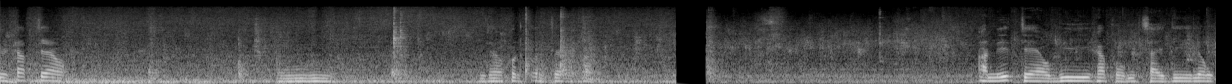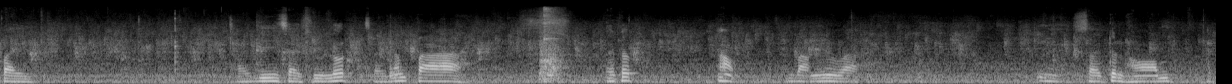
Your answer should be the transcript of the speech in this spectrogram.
นี่ครับแจ่วอืมเดี๋ยวคนๆแจ่วครับ อันนี้แจวบีครับผมใส่ดีลงไป ใส่ดีใส่ชูรสใส่น้ำปลาแล้วก็เอ้าบังนี่ว่า ใส่ต้นหอมครับ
